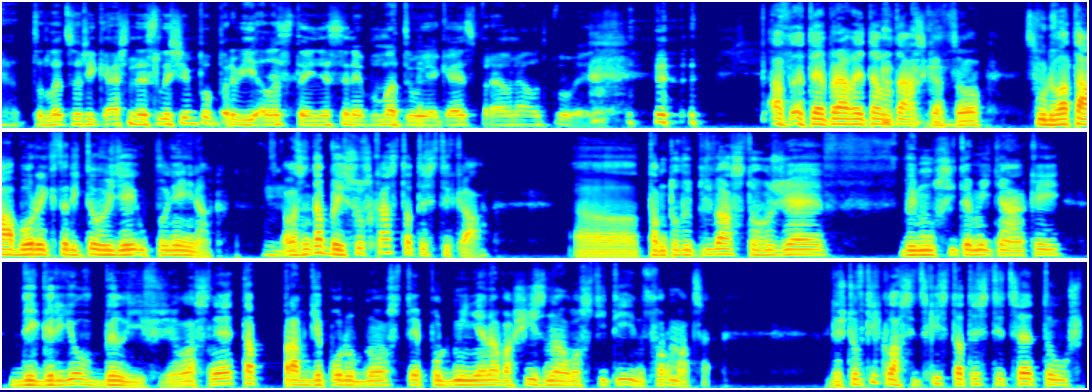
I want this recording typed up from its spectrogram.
Já tohle, co říkáš, neslyším poprvé, ale stejně si nepamatuju, jaká je správná odpověď. A to, to je právě ta otázka, co? Jsou dva tábory, který to vidějí úplně jinak. Hmm. A vlastně ta bejsovská statistika, uh, tam to vyplývá z toho, že vy musíte mít nějaký degree of belief, že vlastně ta pravděpodobnost je podmíněna vaší znalostí té informace. Když to v té klasické statistice, to už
